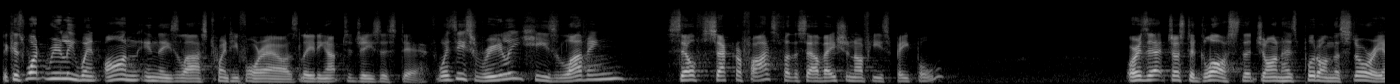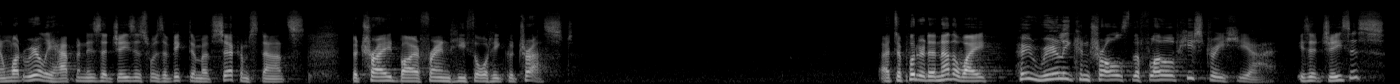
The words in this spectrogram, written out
Because what really went on in these last 24 hours leading up to Jesus' death? Was this really his loving, self sacrifice for the salvation of his people? Or is that just a gloss that John has put on the story? And what really happened is that Jesus was a victim of circumstance, betrayed by a friend he thought he could trust. Uh, to put it another way, who really controls the flow of history here? Is it Jesus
